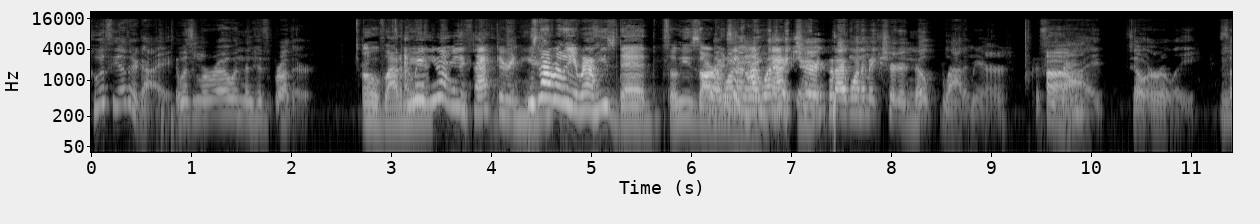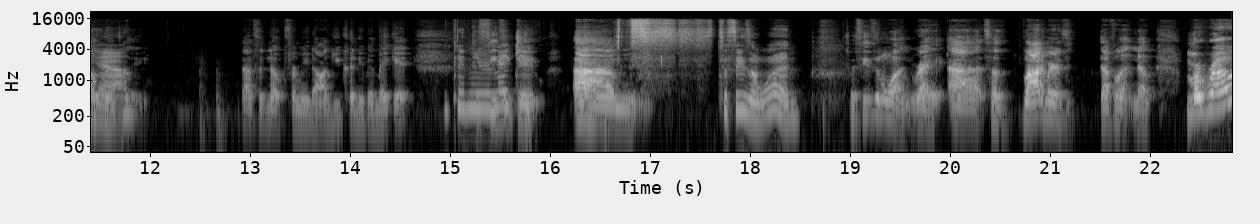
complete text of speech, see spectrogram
Who was the other guy? It was Moreau and then his brother. Oh, Vladimir. I Vladimir. mean, you don't really factor in here. He's not really around. He's dead, so he's But I already. want to I want to make sure but I want to make sure to note Vladimir because he Oh. died so early. So Yeah. quickly. That's a note for me, dog. You couldn't even make it He couldn't to even make two. it Um to season one. To season one, right? Uh, so Vladimir's definite no. Moreau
